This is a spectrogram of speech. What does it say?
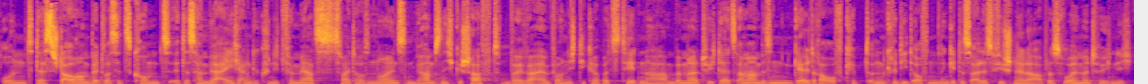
Und das Stauraumbett, was jetzt kommt, das haben wir eigentlich angekündigt für März 2019. Wir haben es nicht geschafft, weil wir einfach nicht die Kapazitäten haben. Wenn man natürlich da jetzt einmal ein bisschen Geld draufkippt und einen Kredit aufnimmt, dann geht das alles viel schneller. Aber das wollen wir natürlich nicht.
